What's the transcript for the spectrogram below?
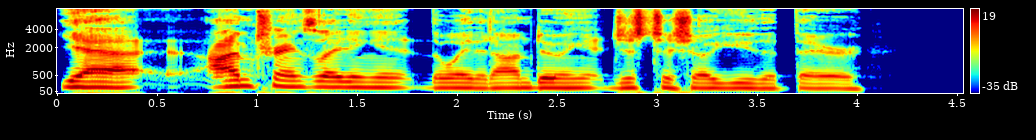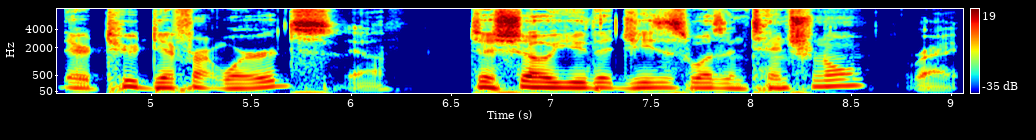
yeah, I'm translating it the way that I'm doing it just to show you that they're they're two different words Yeah. to show you that Jesus was intentional. Right.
